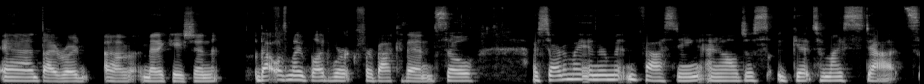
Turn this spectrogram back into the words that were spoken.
and thyroid um, medication. That was my blood work for back then. So I started my intermittent fasting and I'll just get to my stats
